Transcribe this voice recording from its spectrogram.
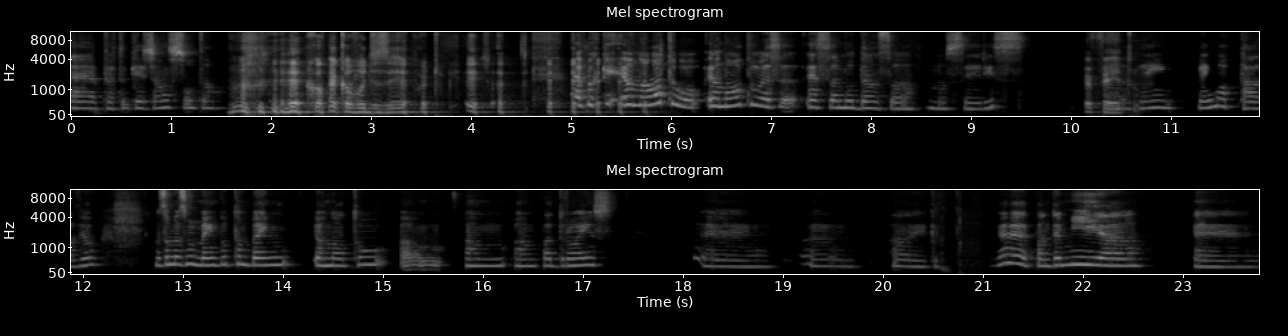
É, português é um assunto. Como é que eu vou dizer português? É porque eu noto, eu noto essa, essa mudança nos seres. Perfeito. É bem, bem notável. Mas ao mesmo tempo também eu noto um, um, um, padrões. É, pandemia, é,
